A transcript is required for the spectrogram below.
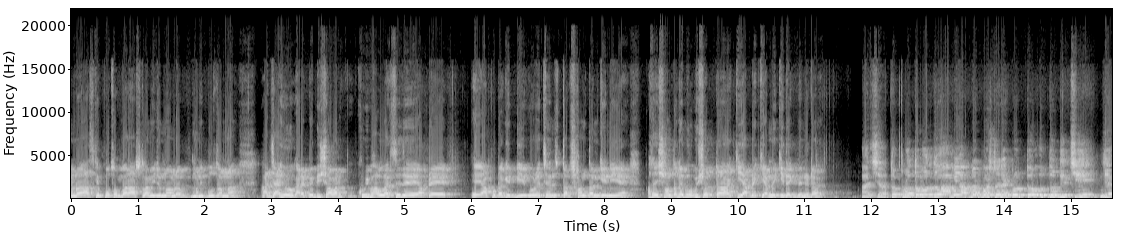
আমরা, আজকে প্রথমবার আসলাম, এই জন্য আমরা মানে বুঝলাম না। আর যাই হোক, আরেকটা বিষয় আমার খুবই ভালো লাগছে যে আপনি এই আপুটাকে বিয়ে করেছেন তার সন্তানকে নিয়ে। আচ্ছা এই সন্তানের ভবিষ্যৎটা কি? আপনি কি আপনি কি দেখবেন এটা? আচ্ছা তো প্রথমত আমি আপনার প্রশ্নের একটা উত্তর উত্তর দিচ্ছি যে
